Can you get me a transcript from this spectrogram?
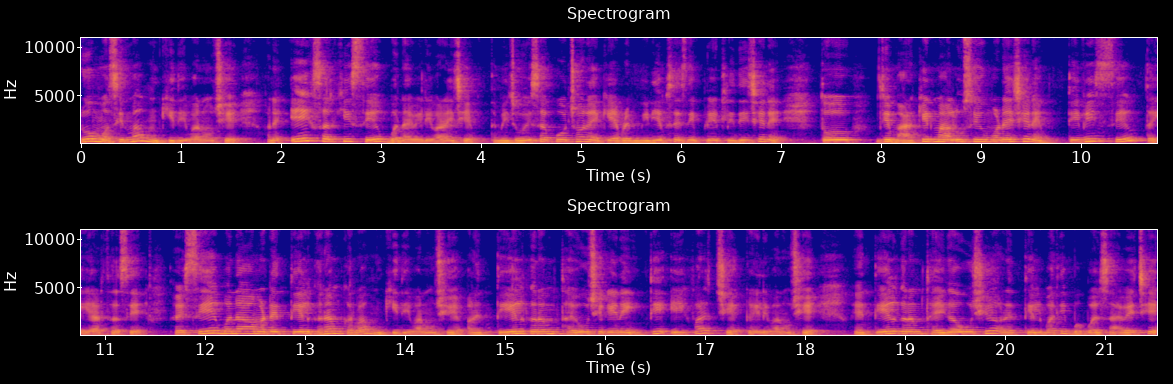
ડો મશીનમાં મૂકી દેવાનો છે અને એક સરખી સેવ બનાવી લેવાની છે. તમે જોઈ શકો છો ને કે આપણે મીડિયમ સાઇઝની પ્લેટ લીધી છે ને, તો જે માર્કેટમાં આલુ સેવ મળે છે ને, તેવી સેવ તૈયાર થશે. હવે સેવ બનાવવા માટે તેલ ગરમ કરવા મૂકી દેવાનું છે અને તેલ ગરમ થયું છે કે નહીં તે એકવાર ચેક કરી લેવાનું છે. અને તેલ ગરમ થઈ ગયું છે અને તેલમાંથી બબલ્સ આવે છે,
